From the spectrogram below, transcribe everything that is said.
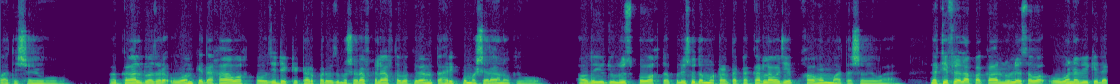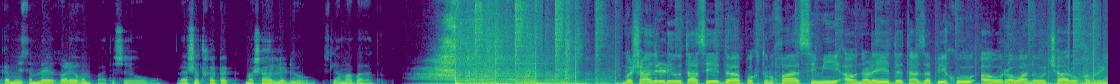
پاتې شوی و. په کال دوه زره اووم کې د هغه وخت پوځي ډیکټیټر پرویز مشرف خلاف د وکیلانو تحریک په مشرانو کې و او د یو جلوس په وخت د پولیسو د موټر د ټکر له وجې یې پښه هم ماته شوې وه. لطیف لالا په کال نولس سوه اووه نوي کې د قمي اسمبلۍ غړی هم پاتې شوی و. راشد خټک، مشال رډیو، اسلام اباد. مشال ریډیو تاسو د پښتونخوا سیمي او نړۍ د تازه پیښو او روانو چارو خبري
